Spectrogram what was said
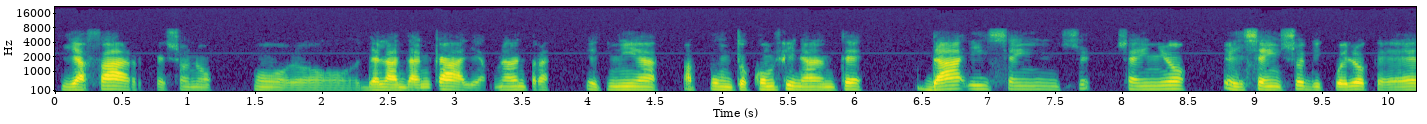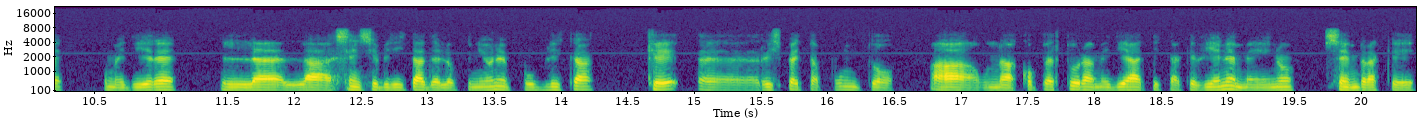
gli Afar, che sono oh, dell'Andankalia, un'altra etnia appunto confinante, dà il senso- segno il senso di quello che è, come dire, la, la sensibilità dell'opinione pubblica che eh, rispetto appunto a una copertura mediatica che viene meno, sembra che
